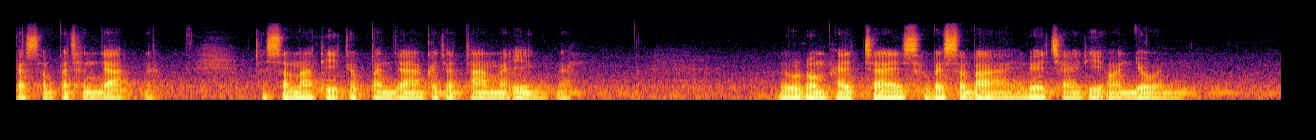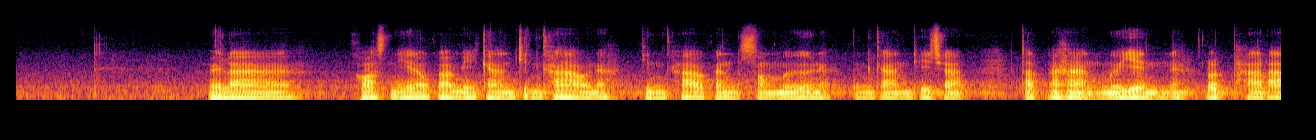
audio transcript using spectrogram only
กับสัมปชัญญะนะสมาธิกับปัญญาก็จะตามมาเองนะรู้ลมหายใจสบายๆด้วยใจที่อ่อนโยน เวลาคอร์สนี้เราก็มีการกินข้าวนะกินข้าวกันสองมื้อเนะี่ยเป็นการที่จะตัดอาหารมื้อเย็นนะลดภาระ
